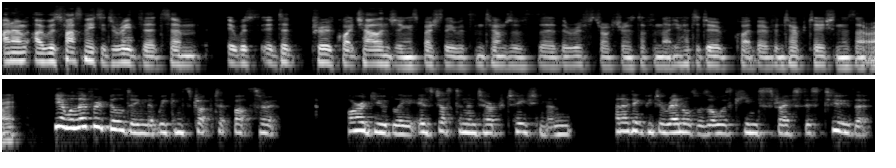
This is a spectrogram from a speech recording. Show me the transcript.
And I, I, was fascinated to read that um, it was it did prove quite challenging, especially with in terms of the the roof structure and stuff, and that you had to do quite a bit of interpretation. Is that right? Yeah. Well, every building that we construct at Butser, arguably, is just an interpretation, and and I think Peter Reynolds was always keen to stress this too that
